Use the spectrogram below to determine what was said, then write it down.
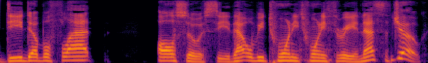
D double flat, also a C. That will be 2023. And that's the joke.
